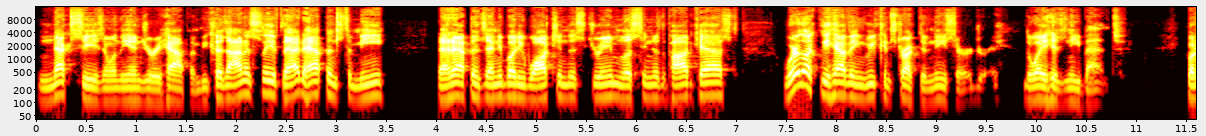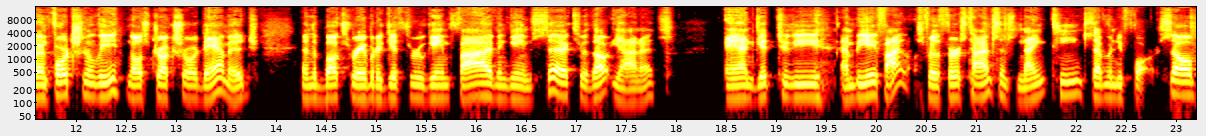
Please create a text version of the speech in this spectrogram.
next season when the injury happened. Because honestly, if that happens to me, that happens anybody watching this stream, listening to the podcast, we're likely having reconstructive knee surgery the way his knee bent. But unfortunately, no structural damage. And the Bucks were able to get through game five and game six without Giannis and get to the NBA finals for the first time since 1974. So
